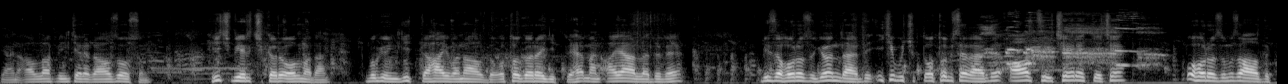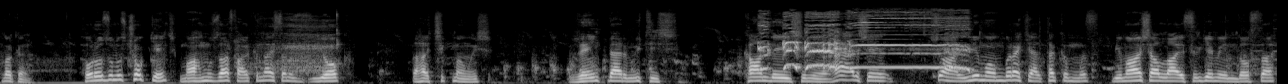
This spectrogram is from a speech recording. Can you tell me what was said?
yani Allah bin kere razı olsun. Hiçbir çıkarı olmadan bugün gitti hayvanı aldı. Otogara gitti. Hemen ayarladı ve bize horozu gönderdi. İki buçukta otobüse verdi. Altıyı çeyrek geçe bu horozumuzu aldık. Bakın horozumuz çok genç. Mahmuzlar farkındaysanız yok. Daha çıkmamış. Renkler müthiş. Kan değişimi her şey. Şu an limon brakel takımımız. Bir maşallah esirgemeyin dostlar.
